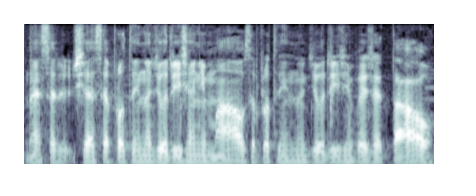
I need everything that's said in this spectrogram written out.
né? Se é, se é proteína de origem animal, se é proteína de origem vegetal,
